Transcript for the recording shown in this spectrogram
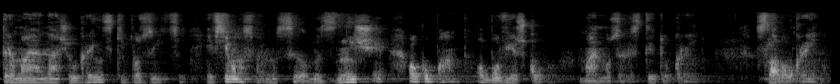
тримає наші українські позиції і всіма своїми силами знищує окупанта. Обов'язково маємо захистити Україну. Слава Україні!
